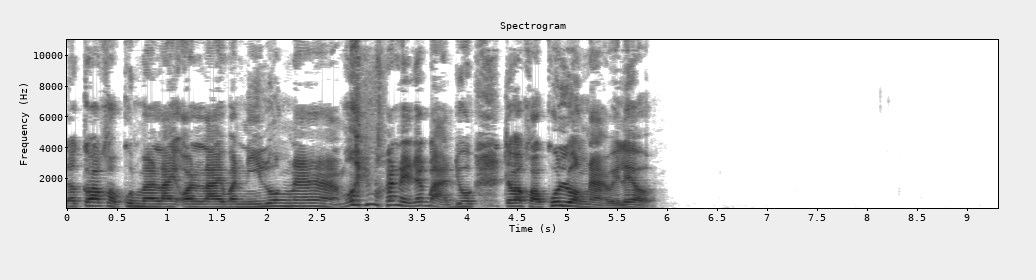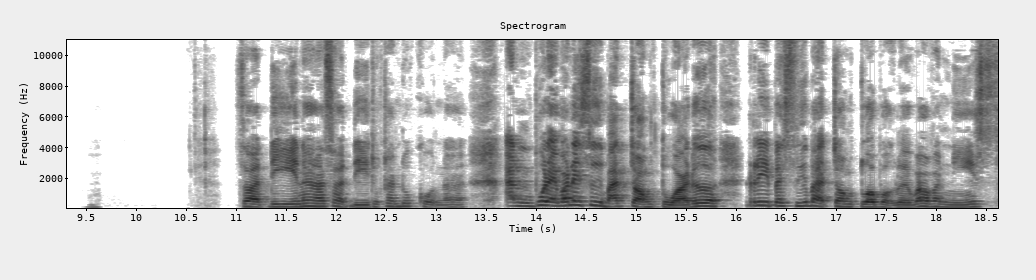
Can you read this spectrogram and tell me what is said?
แล้วก็ขอบคุณมาลัยออนไลน์วันนี้ล่วงหน้าโอ้ยมาในจักบาทอยู่ จะมาขอบคุณล่วงหน้าไว้แล้วสวัสดีนะคะสวัสดีทุกท่านทุกคนนะคะอันผู้ใดว่าได้ซื้อบัตรจองตั๋วเด้อรีบไปซื้อบัตรจองตั๋วบอกเลยว่าวันนี้โซ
